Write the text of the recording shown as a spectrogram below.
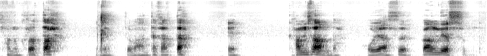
저는 그렇다. 예, 좀 안타깝다. 예. 감사합니다 오야스 꽝되었습니다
